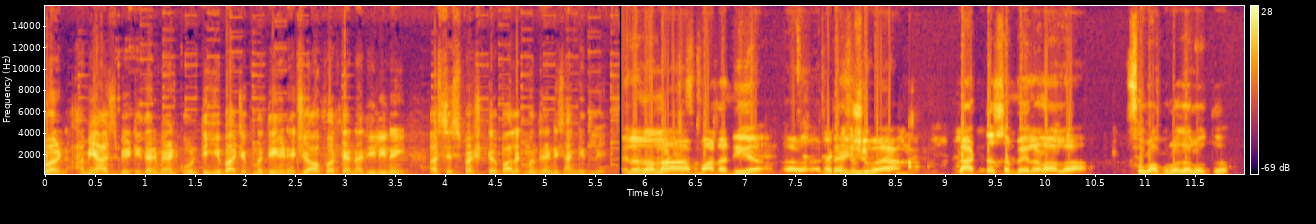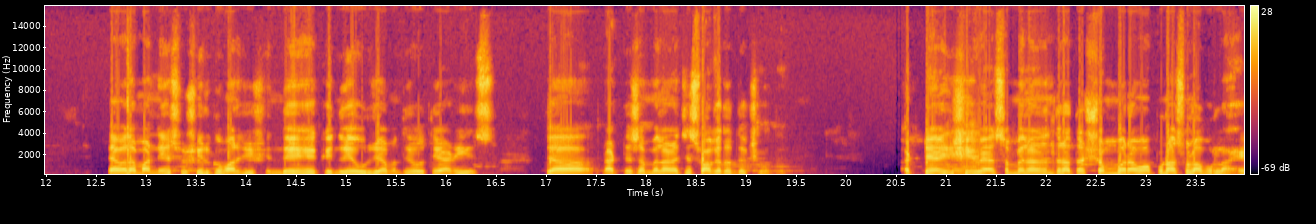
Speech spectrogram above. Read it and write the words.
पण आम्ही आज भेटी दरम्यान कोणतीही भाजपमध्ये येण्याची ऑफर त्यांना दिली नाही असे स्पष्ट पालकमंत्र्यांनी सांगितले. संमेलनाला माननीय नाट्य संमेलनाला सोलापूरला झालं होतं. त्यावेळेला माननीय सुशील कुमारजी शिंदे हे केंद्रीय ऊर्जा मंत्री होते आणि त्या नाट्य संमेलनाचे स्वागत अध्यक्ष होते. अठ्ठ्याऐंशीव्या संमेलनानंतर आता शंभरावं पुन्हा सोलापूरला आहे.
